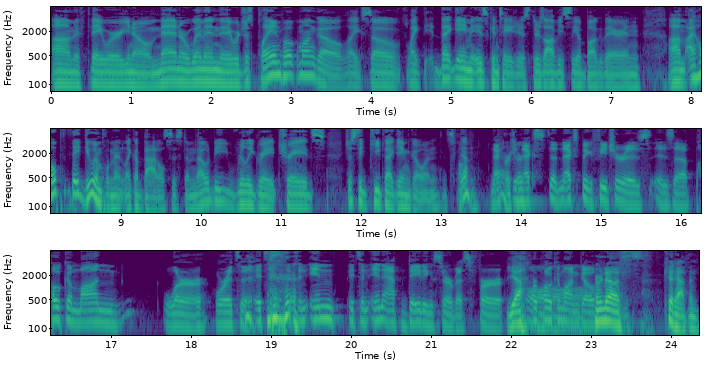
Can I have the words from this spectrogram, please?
um, if they were you know men or women, they were just playing Pokemon Go. Like so, like that game is contagious. There's obviously a bug there, and um, I hope that they do implement like a battle system. That would be really great. Trades just to keep that game going. It's fun. Next, the next, the next big feature is is a Pokemon lure, where it's a it's it's an in it's an in app dating service for Yeah. for Pokemon Go. Who knows? Could happen.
